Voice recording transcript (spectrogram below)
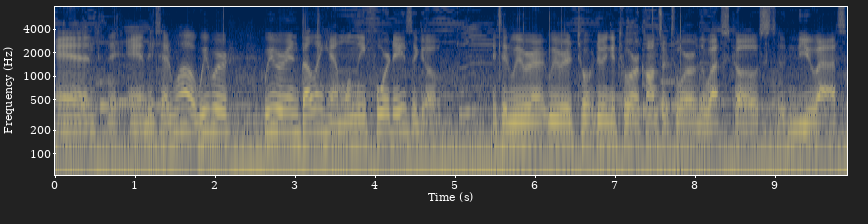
And, and they said, wow, we were, we were in Bellingham only four days ago. They said we were we were doing a tour, a concert tour of the West Coast in the U.S.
